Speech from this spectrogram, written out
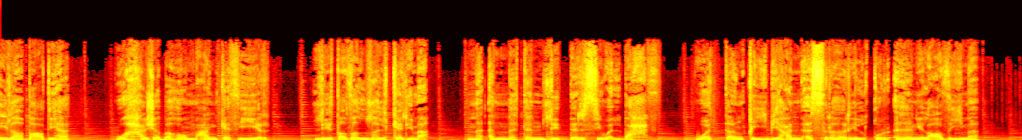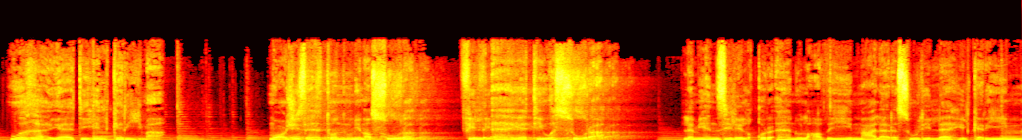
إلى بعضها وحجبهم عن كثير لتظل الكلمة مأمة للدرس والبحث والتنقيب عن أسرار القرآن العظيمه وغاياته الكريمة. معجزات من الصورة في الآية والسورة. لم ينزل القرآن العظيم على رسول الله الكريم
